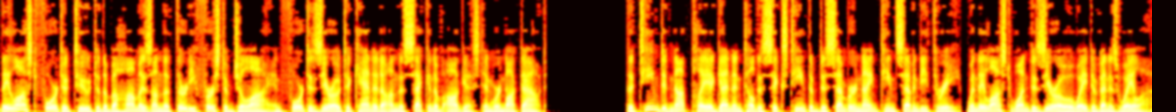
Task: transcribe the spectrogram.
They lost 4–2 to the Bahamas on 31 July and 4–0 to Canada on 2 August and were knocked out. The team did not play again until 16 December 1973, when they lost 1–0 away to Venezuela.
